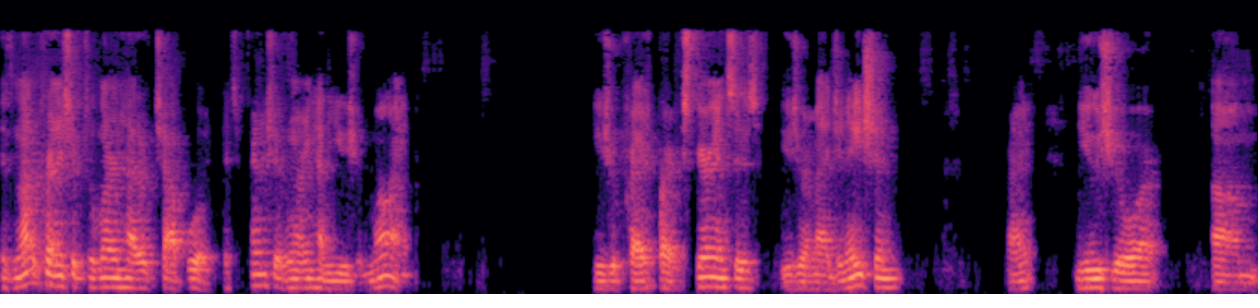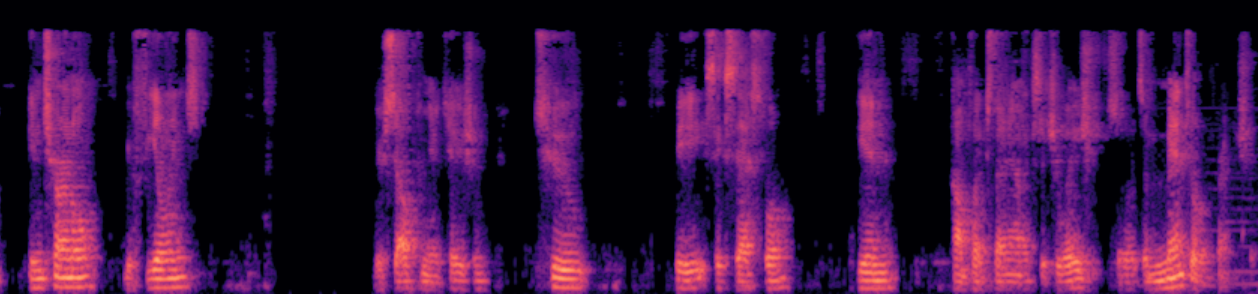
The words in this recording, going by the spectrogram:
It's not apprenticeship to learn how to chop wood. It's apprenticeship learning how to use your mind, use your prior experiences, use your imagination, right? Use your um, internal, your feelings, your self communication to be successful in complex dynamic situations. So it's a mental apprenticeship.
